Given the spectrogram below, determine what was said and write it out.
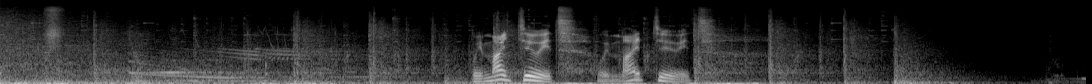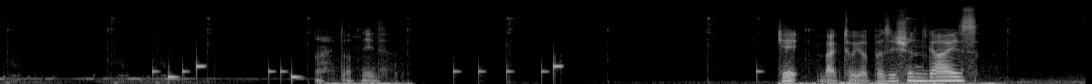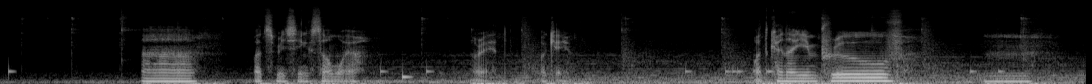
We might do it. We might do it. Need. Okay, back to your positions, guys. Uh, what's missing somewhere? Alright, okay. What can I improve? Mm,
